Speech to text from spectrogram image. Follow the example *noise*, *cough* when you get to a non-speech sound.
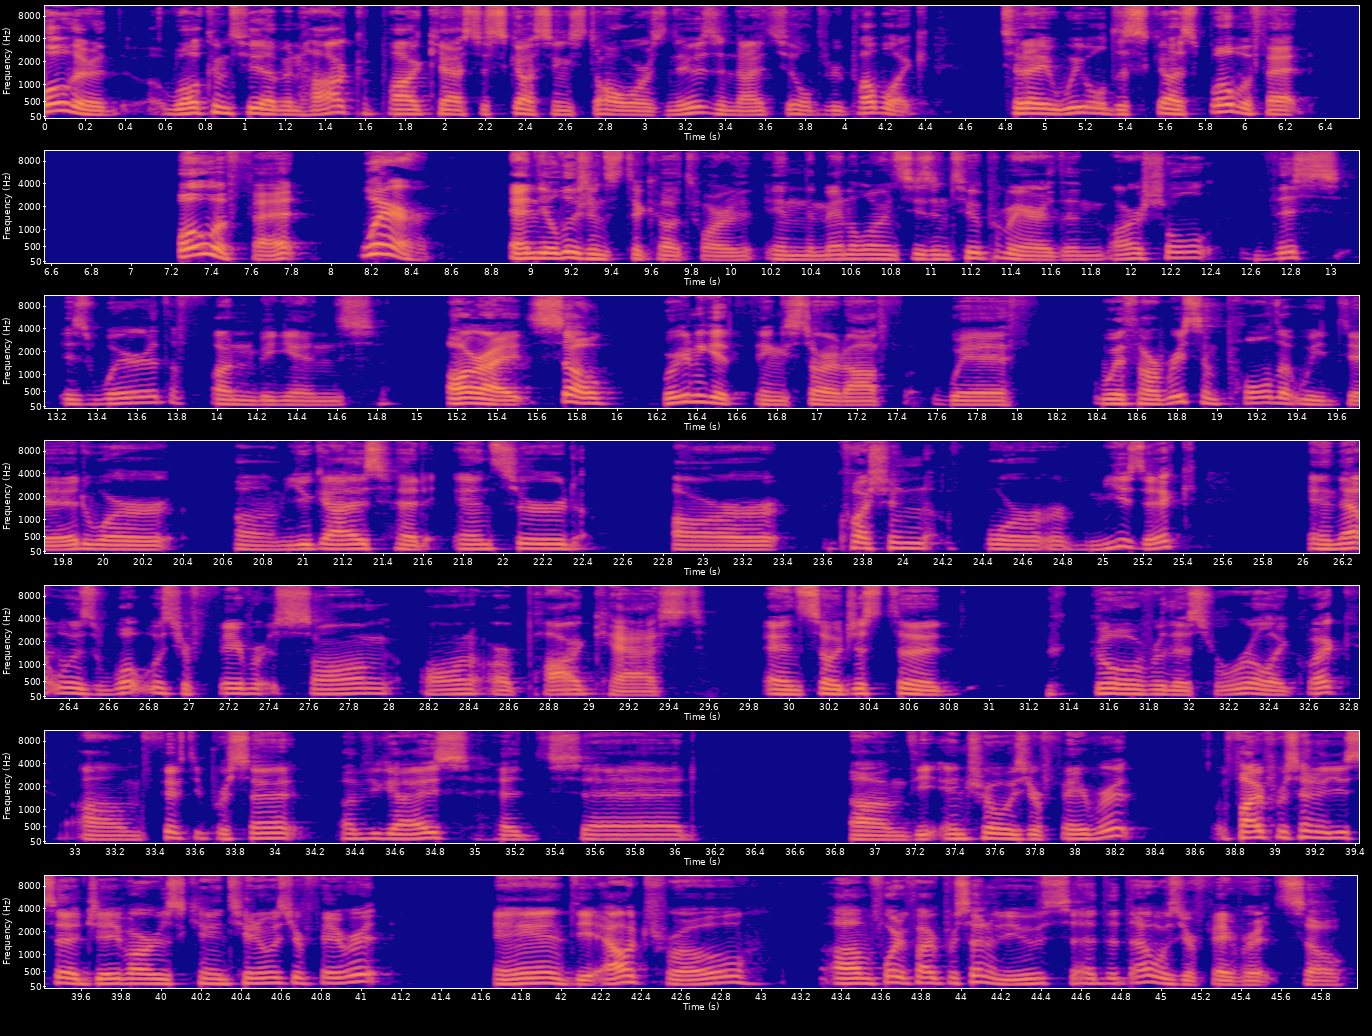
Hello there. Welcome to Ebon Hawk, a podcast discussing Star Wars news and Knights of the Republic. Today we will discuss Boba Fett. Boba Fett? Where? And the allusions to KOTOR in the Mandalorian Season 2 premiere. The Marshal, this is where the fun begins. All right, so we're going to get things started off with with our recent poll that we did where um, you guys had answered our question for music and that was what was your favorite song on our podcast and so just to go over this really quick um, 50% of you guys had said um, the intro was your favorite 5% of you said Javyar's Cantina was your favorite and the outro um, 45% of you said that that was your favorite so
